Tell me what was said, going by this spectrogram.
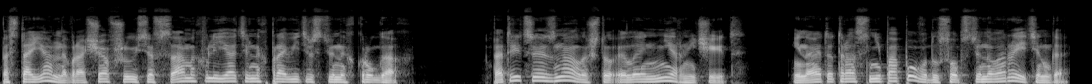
постоянно вращавшуюся в самых влиятельных правительственных кругах. Патриция знала, что Элейн нервничает, и на этот раз не по поводу собственного рейтинга.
